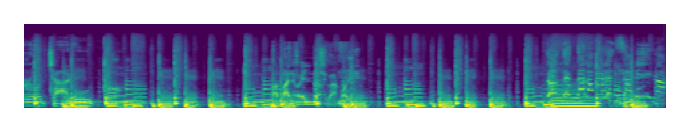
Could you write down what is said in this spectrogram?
burro charuto. Papá Noel no se va a morir. ¿Dónde está la prensa, amiga?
